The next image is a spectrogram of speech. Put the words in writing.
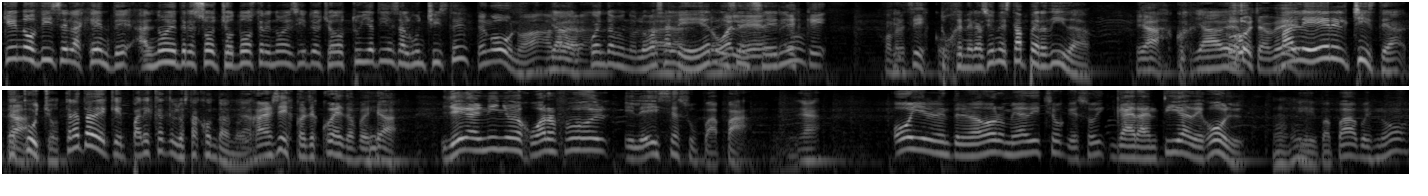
¿qué nos dice la gente al 938-239-782? ¿Tú ya tienes algún chiste? Tengo uno, ¿ah? Ya, a ver, cuéntame uno. ¿Lo vas a ver, leer? lo voy a ¿Es en serio? Es que, Juan Francisco. Tu generación está perdida. Ya, Ya, a ver. Escúchame. Va a leer el chiste, ¿ah? Te Ya. escucho. Trata de que parezca que lo estás contando. ¿ya? Francisco, te cuento, pues ya. Llega el niño de jugar fútbol y le dice a su papá, ¿ya? Hoy el entrenador me ha dicho que soy garantía de gol. Y el papá, pues no,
